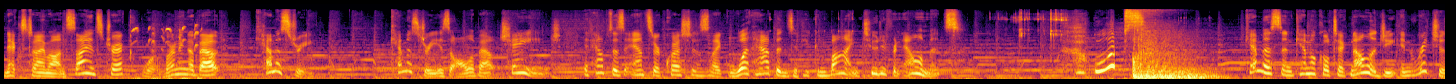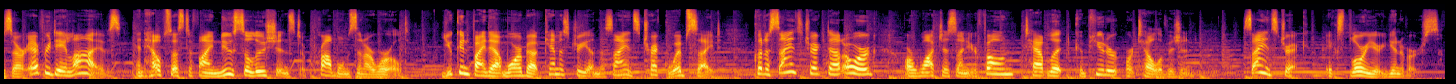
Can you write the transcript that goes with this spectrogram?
Next time on Science Trek, we're learning about chemistry. Chemistry is all about change. It helps us answer questions like what happens if you combine two different elements? Whoops! Chemists and chemical technology enriches our everyday lives and helps us to find new solutions to problems in our world. You can find out more about chemistry on the Science Trek website. Go to sciencetrek.org or watch us on your phone, tablet, computer, or television. Science Trek, explore your universe.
